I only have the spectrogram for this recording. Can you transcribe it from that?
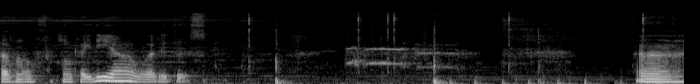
have no fucking idea where it is. Uh,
